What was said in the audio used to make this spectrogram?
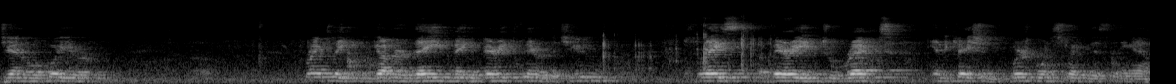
General Hoyer, uh, frankly, Governor, they made it very clear that you placed a very direct indication, we're going to straighten this thing out.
